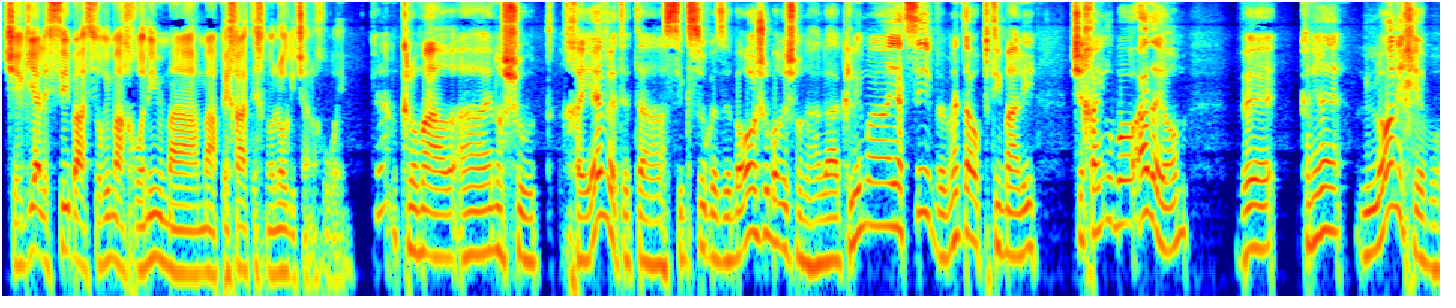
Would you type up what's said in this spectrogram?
שהגיע לשיא בעשורים האחרונים עם המהפכה הטכנולוגית שאנחנו רואים. כן, כלומר, האנושות חייבת את השגשוג הזה בראש ובראשונה לאקלים היציב, באמת האופטימלי, שחיינו בו עד היום, וכנראה לא נחיה בו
